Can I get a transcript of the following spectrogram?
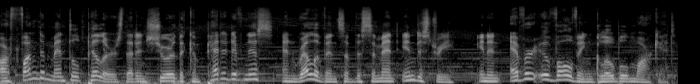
are fundamental pillars that ensure the competitiveness and relevance of the cement industry in an ever-evolving global market.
